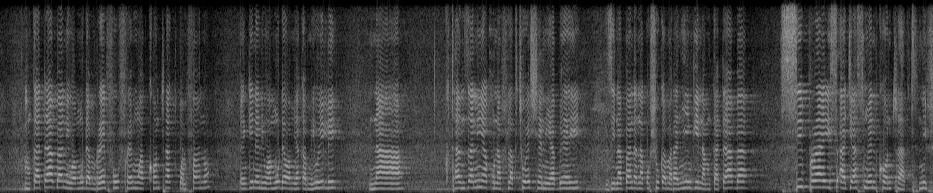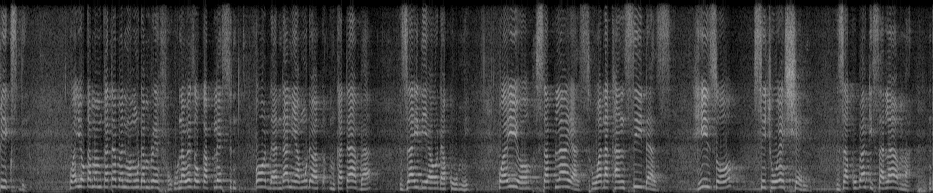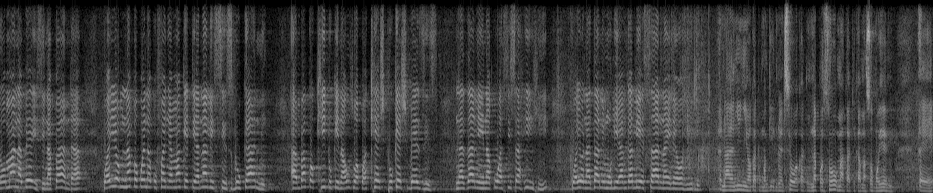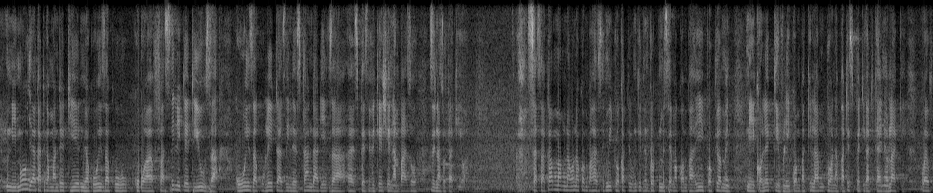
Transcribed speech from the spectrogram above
mkataba ni wa muda mrefu, framework contract kwa mfano, pengine ni wa muda wa miaka miwili, na Tanzania kuna fluctuation ya bei zinapanda na kushuka mara nyingi, na mkataba si price adjustment contract, ni fixed. Kwa hiyo kama mkataba ni wa muda mrefu, unaweza ukaplace order ndani ya muda wa mkataba zaidi ya oda kumi. Kwa hiyo suppliers wana considers hizo situation za kubaki salama, ndio maana bei zinapanda. Kwa hiyo mnapokwenda kufanya market analysis dukani, ambako kitu kinauzwa kwa cash to cash basis, nadhani inakuwa si sahihi. Kwa hiyo nadhani muliangalie sana eneo hili. na nyinyi wakati mwingine sio wakati mnaposoma katika masomo yenu eh, ni moja katika mandate yenu ya kuweza ku, kuwa facilitate user kuweza kuleta zile standard za uh, specification ambazo zinazotakiwa. Sasa kama mnaona kwamba hazimiti, wakati mwingine ndo tumesema kwamba hii procurement ni collectively, kwamba kila mtu ana participate katika eneo lake.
